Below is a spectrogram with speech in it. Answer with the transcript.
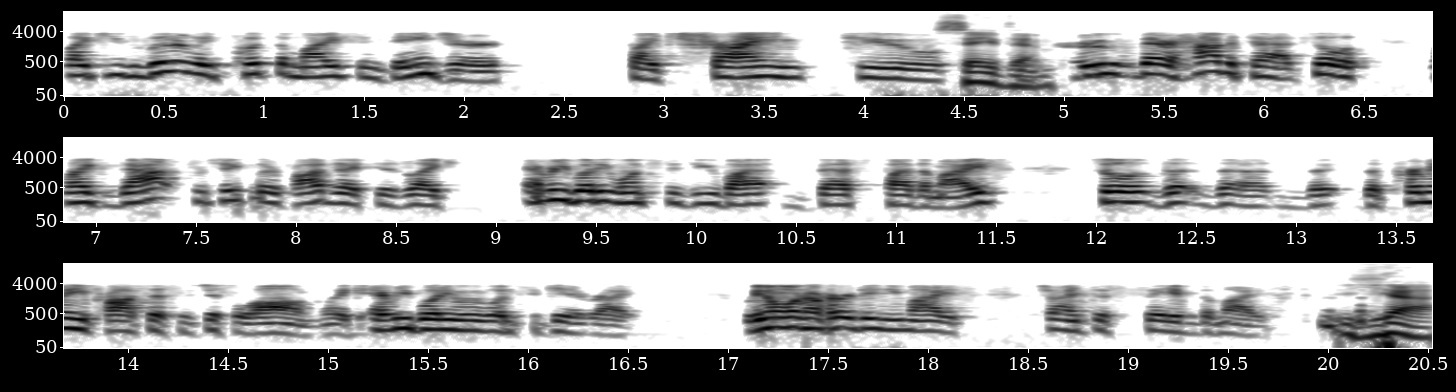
like you literally put the mice in danger by trying to save them, improve their habitat. So like that particular project is like everybody wants to do by, best by the mice. So the, the, the, the permitting process is just long. Like everybody wants to get it right. We don't want to hurt any mice trying to save the mice. yeah.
